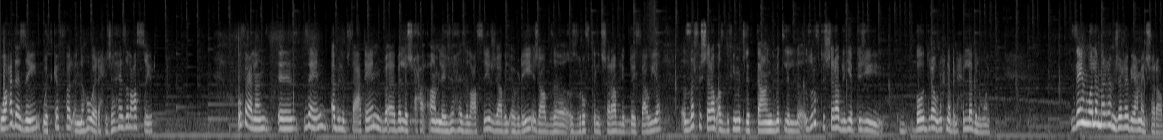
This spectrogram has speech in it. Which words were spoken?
وعدا زين وتكفل إنه هو رح يجهز العصير. وفعلا آه، زين قبل بساعتين بلش قام ليجهز العصير جاب الإبريق جاب ظروف الشراب اللي بده يساويها. ظرف الشراب قصدي فيه مثل التانج مثل ظروف الشراب اللي هي بتجي بودرة ونحن بنحلها بالمي زين ولا مرة مجرب يعمل شراب.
